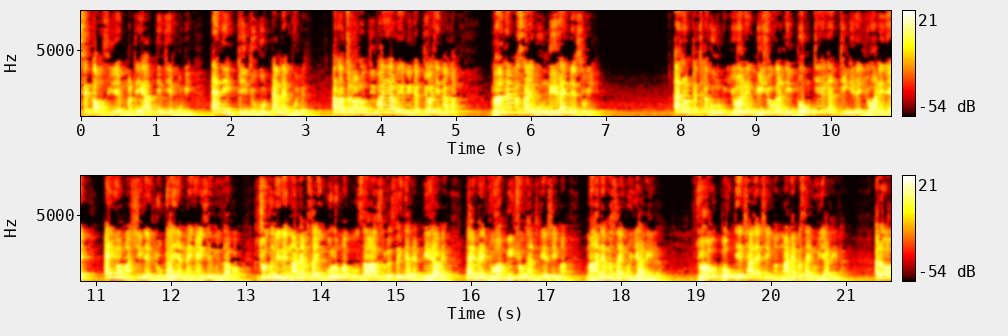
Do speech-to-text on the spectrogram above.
စစ်ကောင်စီရဲ့မတရားပြစ်ပြစ်မှုတွေအဲ့ဒီပြည်သူကိုတတ်မဲ့ငွေပဲအဲ့တော့ကျွန်တော်တို့ဒီဘက်ရောက်တဲ့အနေနဲ့ပြောချင်တာကငါနဲ့မဆိုင်ဘူးနေလိုက်မယ်ဆိုရင်အဲ့လိုအခုရွာတွေမီးရှို့ကန်ဒီဘုံကျဲကန်ထိနေတဲ့ရွာတွေနဲ့အဲ့ရွာမှာရှိတဲ့လူတိုင်းကနိုင်ငံရေးစိတ်ဝင်စားပါဘူးတချို့တလေတွေငါနဲ့မဆိုင်ကိုလုံးမကိုစားဆိုတဲ့စိတ်သက်တဲ့နေတာပဲဒါပေမဲ့ရွာမီးရှို့ကန်ထိတဲ့အချိန်မှာငါနဲ့မဆိုင်လို့ရသေးလား ရွာကိုဘုံကျဲချတဲ့အချိန်မှာငါနဲ့မဆိုင်လို့ရသေးတာအဲ့တော့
